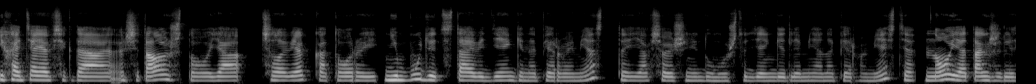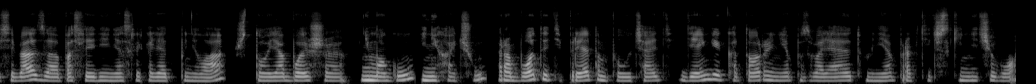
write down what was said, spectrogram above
И хотя я всегда считала, что я человек, который не будет ставить деньги на первое место, я все еще не думаю, что деньги для меня на первом месте, но я также для себя за последние несколько лет поняла, что я больше не могу и не хочу работать и при этом получать деньги, которые не позволяют мне практически ничего.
